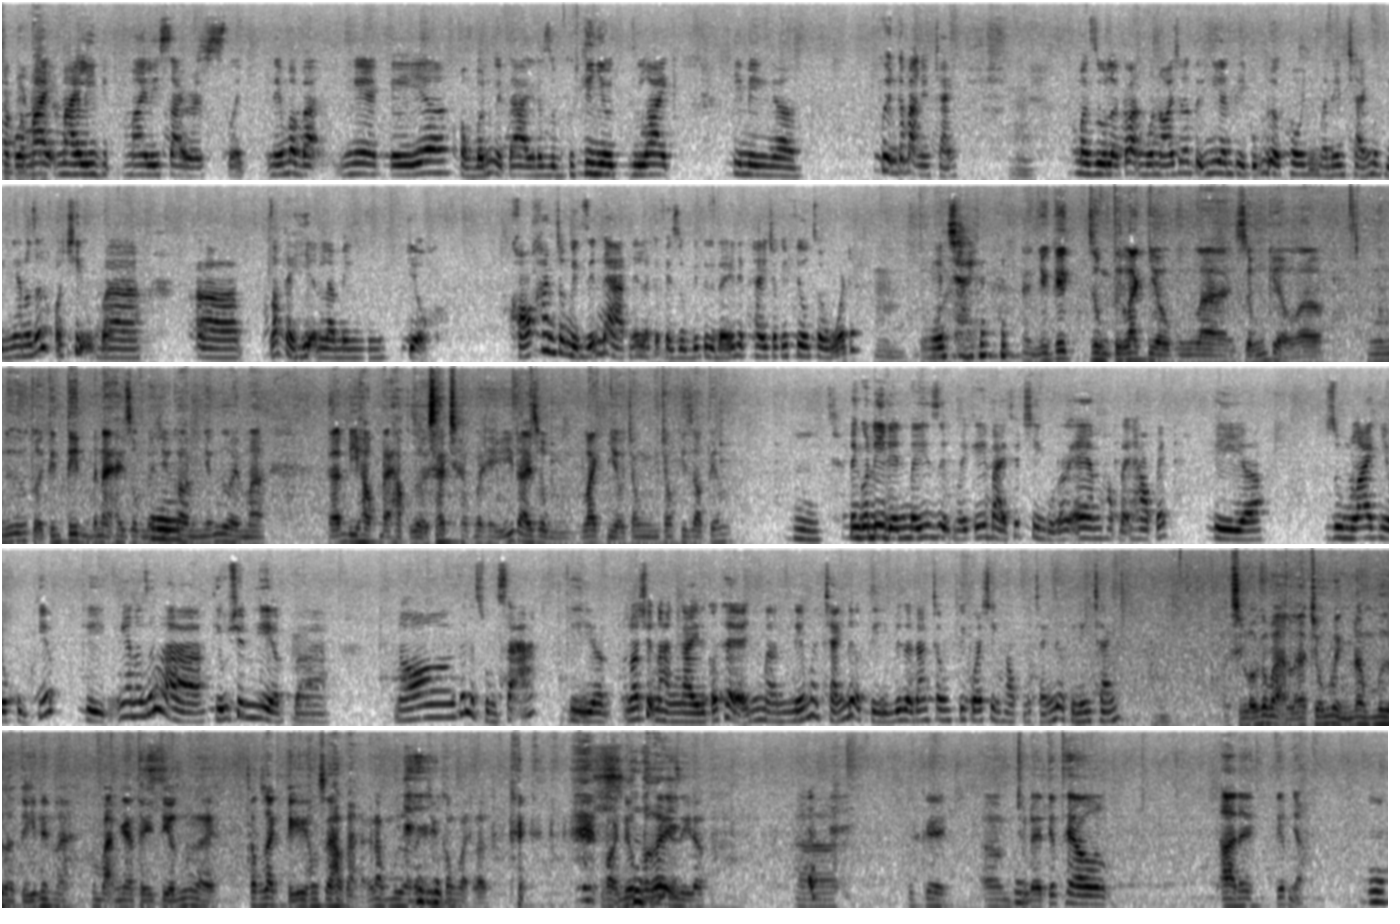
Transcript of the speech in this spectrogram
Hoặc là Miley Miley Cyrus. Like nếu mà bạn nghe cái ờ, phỏng vấn người ta người ta dùng cực kỳ nhiều từ like thì mình uh, khuyên các bạn nên tránh. Ừ. mặc dù là các bạn muốn nói cho nó tự nhiên thì cũng được thôi nhưng mà nên tránh bởi vì nghe nó rất là khó chịu và uh, nó thể hiện là mình kiểu khó khăn trong việc diễn đạt nên là cứ phải dùng cái từ đấy để thay cho cái filter word ấy. Ừ, nên tránh những cái dùng từ like nhiều cũng là giống kiểu uh, ngôn ngữ tuổi tin tin bên này hay dùng đấy ừ. chứ còn những người mà đã đi học đại học rồi ra trường thì ít ai dùng like nhiều trong trong khi giao tiếp ừ. mình có đi đến mấy dự mấy cái bài thuyết trình của các em học đại học ấy thì uh, dùng like nhiều khủng khiếp thì nghe nó rất là thiếu chuyên nghiệp và nó rất là xuồng xã thì ờ, nói chuyện là hàng ngày thì có thể nhưng mà nếu mà tránh được thì bây giờ đang trong cái quá trình học mà tránh được thì nên tránh. Xin lỗi các bạn là chỗ mình đang mưa tí nên là các bạn nghe thấy tiếng rồi chóc rách tí không sao cả đang mưa thôi chứ không phải là vòi nước vỡ hay gì đâu. À, ok um, chủ đề tiếp theo à đây tiếp nhỉ? Ừ.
